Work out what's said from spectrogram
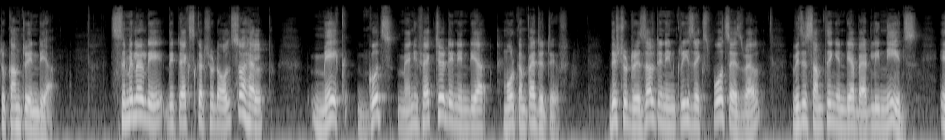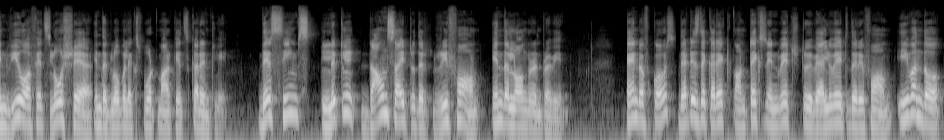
to come to India. Similarly, the tax cut should also help make goods manufactured in India more competitive. This should result in increased exports as well, which is something India badly needs in view of its low share in the global export markets currently. There seems little downside to the reform in the long run, Pravin. And of course, that is the correct context in which to evaluate the reform, even though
